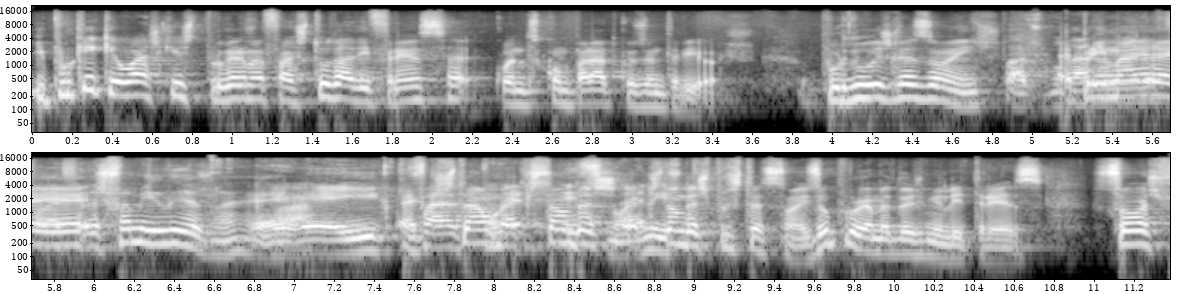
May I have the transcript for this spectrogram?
E porquê é que eu acho que este programa faz toda a diferença quando comparado com os anteriores? Por duas razões. a primeira é das famílias, não é? É, é aí que tu a faz, questão, a questão, das, isso, é a questão das prestações. O programa de 2013, só as,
